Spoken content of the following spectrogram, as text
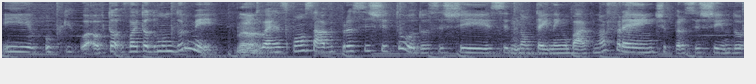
e o, vai todo mundo dormir. Ah. E tu é responsável por assistir tudo. Assistir se não tem nenhum barco na frente, para assistindo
